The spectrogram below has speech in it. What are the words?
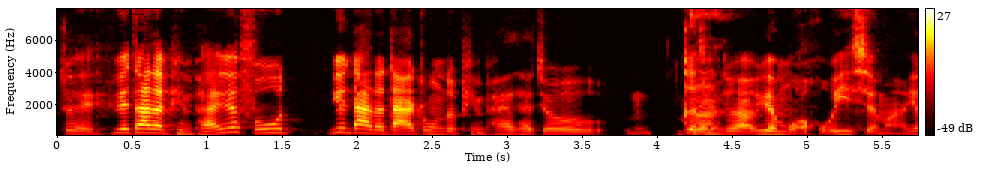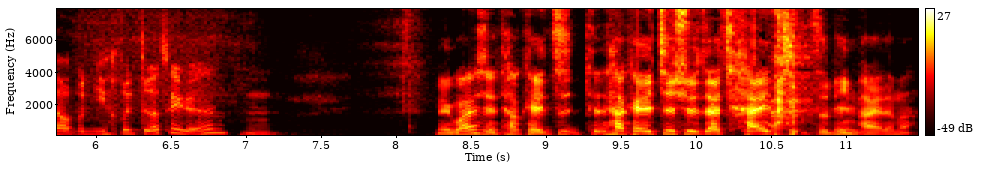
对，越大的品牌，越服务越大的大众的品牌，它就嗯个性就要越模糊一些嘛，要不你会得罪人。嗯，没关系，它可以自它可以继续再拆子 子品牌的嘛，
